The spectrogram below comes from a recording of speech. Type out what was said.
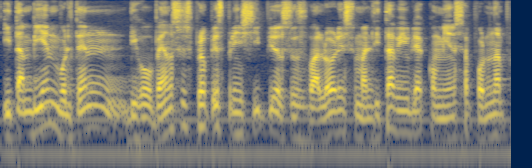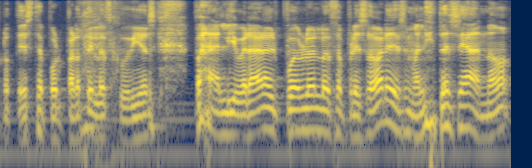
y también volteen, digo, vean sus propios principios, sus valores. Su maldita Biblia comienza por una protesta por parte de los judíos para liberar al pueblo de los opresores, maldita sea, ¿no?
